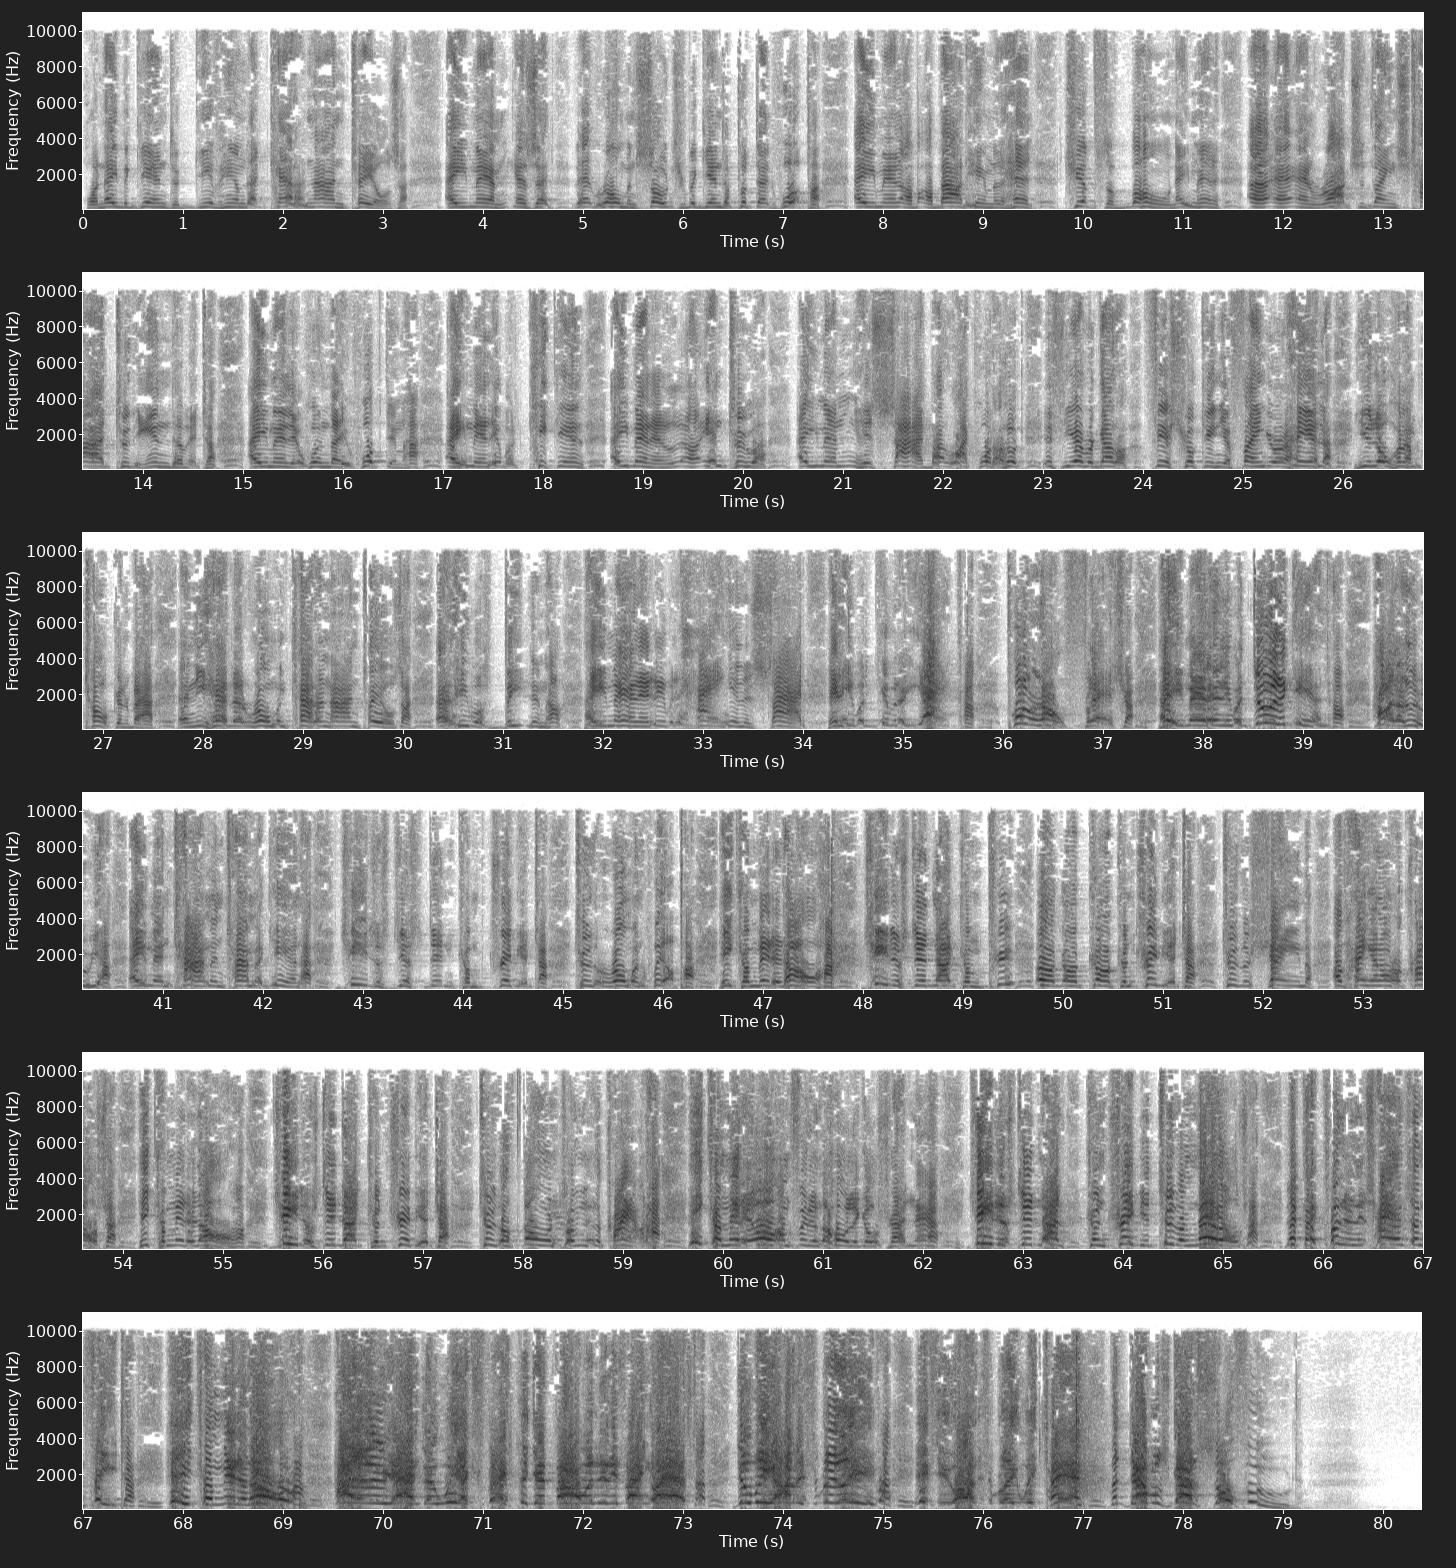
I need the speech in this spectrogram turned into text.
When they began to give him that cat o' nine tails, uh, amen, as that, that Roman soldier began to put that whoop, uh, amen, about him that had chips of bone, amen, uh, and, rocks and things tied to the end of it, uh, amen, that when they whooped him, uh, amen, it would kick in, amen, and into, amen, his side, but like what a hook. If you ever got a fish hook in your finger or hand, you know what I'm talking about. And he had that Roman cat o' nine tails, and he was beating him, amen, and he would hang in his side, and he would give it a yank, uh, pull it off flesh, uh, amen, and he would do it again. Uh, hallelujah. Amen. Time and time again, uh, Jesus just didn't contribute uh, to the Roman whip. Uh, he committed all. Jesus did not compre- uh, contribute to the shame of hanging on a cross. he committed all. Jesus did not contribute to the thorns on the crown. he committed all. I'm feeling the Holy Ghost right now. Jesus did not contribute to the nails that they put in his hands and feet. he committed all. Hallelujah. And do we expect to get by with anything less? Do we honestly believe? If you honestly believe we can, the devil's got soul food.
